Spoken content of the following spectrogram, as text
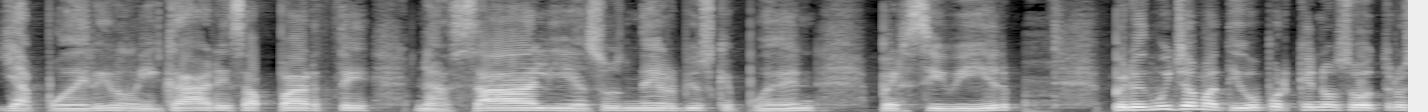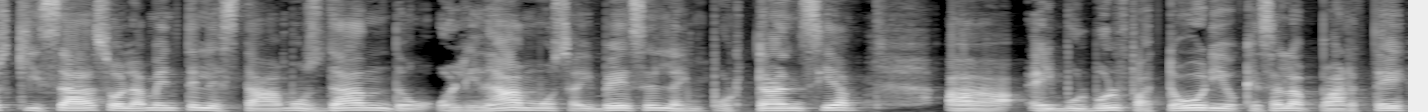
y a poder irrigar esa parte nasal y esos nervios que pueden percibir. Pero es muy llamativo porque nosotros quizás solamente le estábamos dando o le damos, hay veces la importancia a el bulbo olfatorio, que es a la parte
